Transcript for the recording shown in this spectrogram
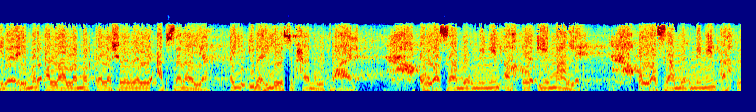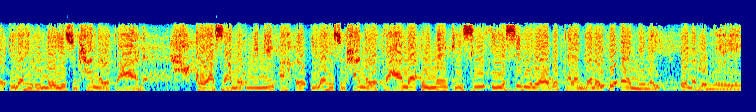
Ilaahay mar allaala marka la sheego way cabsanayaan ayuu ilaahay leeyahay subxaana wa tacaala kuwaasaa mu'miniin ah oo iimaan leh. Kuwaasaa mu'miniin ah oo ilaahay rumeeyey subxaana wa tacaala kuwaasaa mu'miniin ah oo ilaahay subxaana wa tacaala iimaankiisii iyo sidii loogu talagalay u aaminay una rumeeyey.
